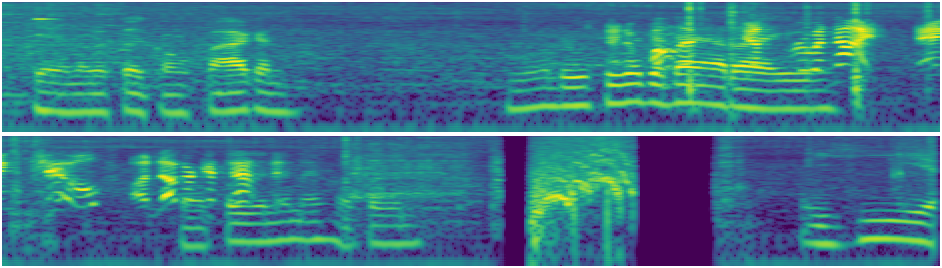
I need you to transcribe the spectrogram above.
โอเคเราไปเปิดกล่องฟ้ากันมาดูซิ An ว่าจะได้ opponent อะไร just threw a knife and killed ขอ another ปืนได้ contestant. ไหมขอปืนไอ้เหี้ย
